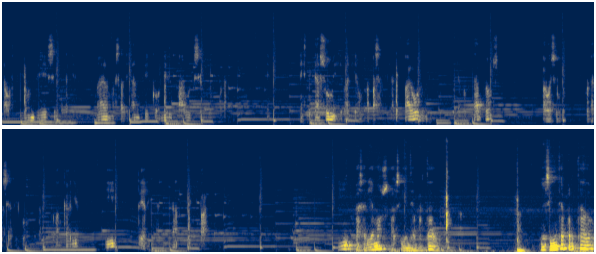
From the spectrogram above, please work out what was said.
la opción de secretaría más adelante con el pago del seguro escolar. En este caso me llevaría una pasarela de pago donde los datos, el pago de seguro escolar se hace con y el pago. Y pasaríamos al siguiente apartado. En el siguiente apartado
